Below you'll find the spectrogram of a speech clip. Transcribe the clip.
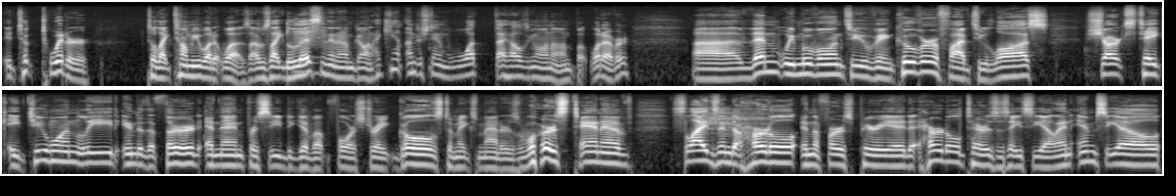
it took Twitter to like tell me what it was. I was like listening and I'm going I can't understand what the hell's going on, but whatever. Uh, then we move on to Vancouver, a 5-2 loss. Sharks take a 2-1 lead into the third and then proceed to give up four straight goals to make matters worse. Tanev slides into Hertl in the first period. Hertl tears his ACL and MCL.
